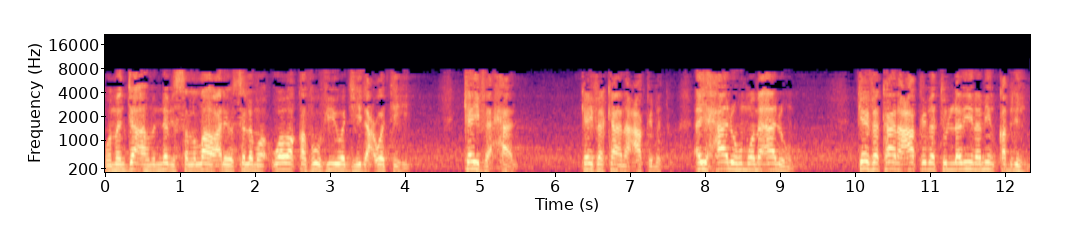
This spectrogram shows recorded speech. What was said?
ومن جاءهم النبي صلى الله عليه وسلم ووقفوا في وجه دعوته. كيف حال؟ كيف كان عاقبته أي حالهم ومآلهم؟ كيف كان عاقبة الذين من قبلهم؟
